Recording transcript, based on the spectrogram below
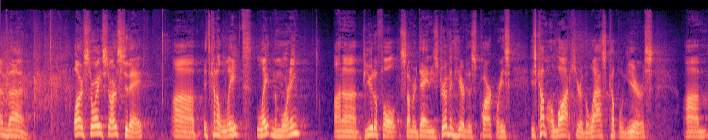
Amen. Well, our story starts today. Uh, it's kind of late, late in the morning on a beautiful summer day, and he's driven here to this park where he's he's come a lot here the last couple years. Um,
